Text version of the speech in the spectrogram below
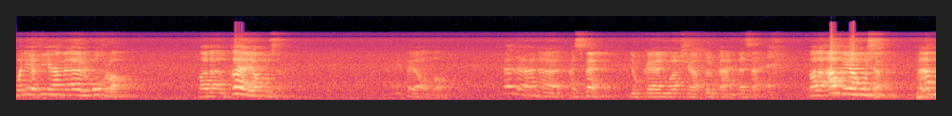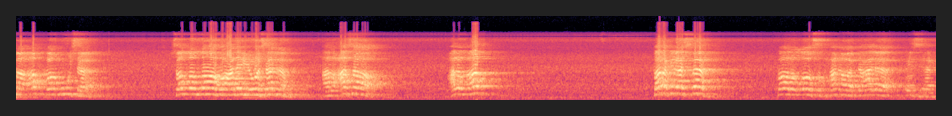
ولي فيها مآرب أخرى. قال ألقها يا موسى. يا الله. هذا أنا أسباب دكان ورشة طب هندسة. قال ألقي يا موسى. فلما ألقى موسى صلى الله عليه وسلم العصا على الأرض ترك الأسباب. قال الله سبحانه وتعالى اذهب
